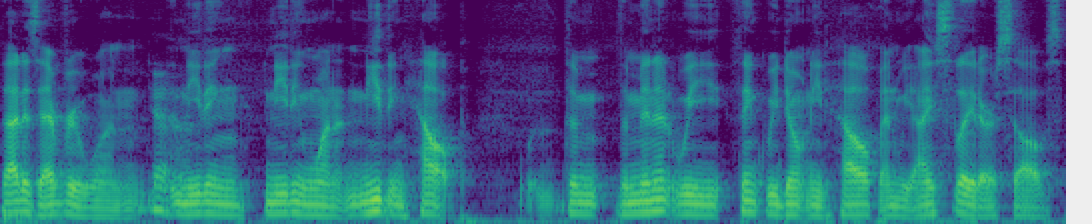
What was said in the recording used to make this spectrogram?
that is everyone Yeah. needing needing one needing help. The the minute we think we don't need help and we isolate ourselves,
